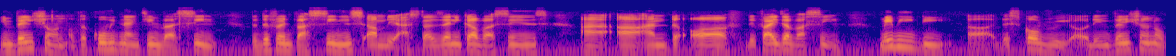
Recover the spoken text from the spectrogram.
invention of the COVID-19 vaccine, the different vaccines, um the AstraZeneca vaccines, uh, uh and uh, the Pfizer vaccine, maybe the uh, discovery or the invention of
